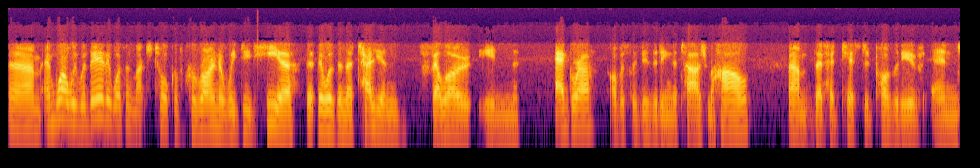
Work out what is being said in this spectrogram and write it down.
Um, and while we were there, there wasn't much talk of corona. We did hear that there was an Italian fellow in Agra, obviously visiting the Taj Mahal, um, that had tested positive, and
